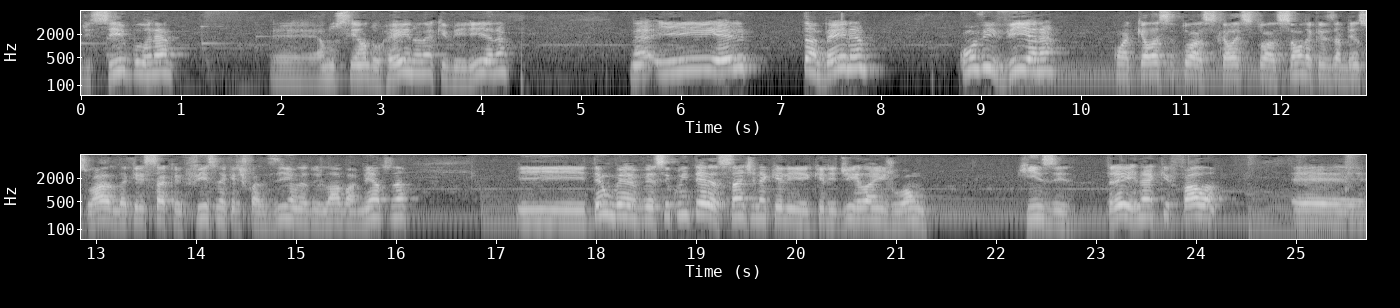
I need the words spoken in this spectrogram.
discípulos, né? É, anunciando o reino, né? Que viria, né? né? E ele também, né? Convivia, né? Com aquela situação, aquela situação daqueles abençoados, daqueles sacrifícios né, que eles faziam, né? Dos lavamentos, né? E tem um versículo interessante, né? Que ele, que ele diz lá em João 15, 3, né, que fala é,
